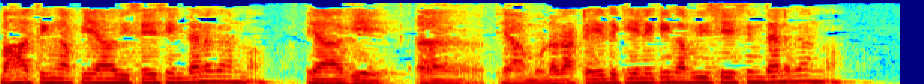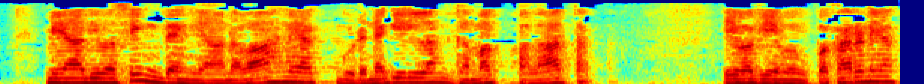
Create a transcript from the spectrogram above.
මහතින් අපි එයා විශේෂයෙන් දැනගන්නවා. එයාගේ එයා මොන රටේද කියන එකෙන් අපි විශේෂයෙන් දැනගන්නවා. මේ ආදි වශයෙන් දැන් යාන වාහනයක්, ගොඩනැගිල්ලක්, ගමක්, පළාතක්, ඒ වගේම උපකරණයක්,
